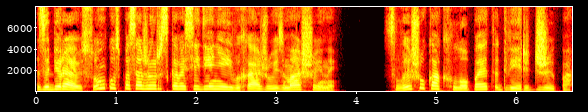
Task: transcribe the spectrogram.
забираю сумку с пассажирского сиденья и выхожу из машины. Слышу, как хлопает дверь джипа.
